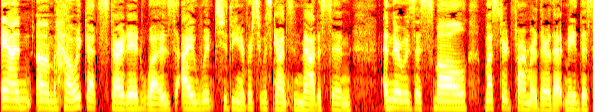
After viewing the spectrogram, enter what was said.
And um, how it got started was I went to the University of Wisconsin Madison, and there was a small mustard farmer there that made this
